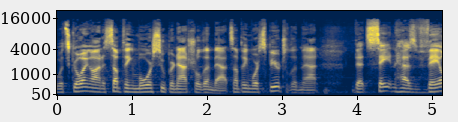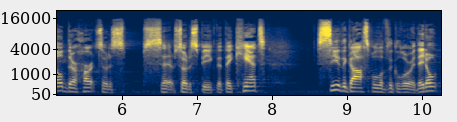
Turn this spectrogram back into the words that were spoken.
what's going on is something more supernatural than that, something more spiritual than that, that Satan has veiled their heart, so to, so to speak, that they can't see the gospel of the glory. They don't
